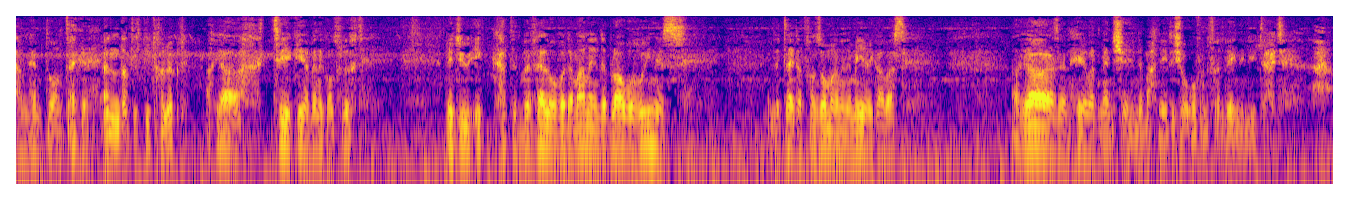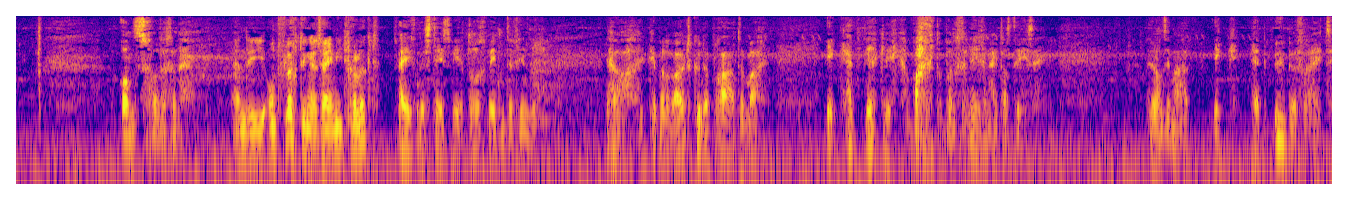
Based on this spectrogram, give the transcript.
aan hem te onttrekken. En dat is niet gelukt? Ach ja, twee keer ben ik ontvlucht. Weet u, ik had het bevel over de mannen in de blauwe ruïnes. In de tijd dat Van Zommeren in Amerika was. Ach ja, er zijn heel wat mensen in de magnetische oven verdwenen in die tijd. Onschuldigen. En die ontvluchtingen zijn niet gelukt? Hij heeft me steeds weer terug weten te vinden. Ja, ik heb eruit kunnen praten, maar ik heb werkelijk gewacht op een gelegenheid als deze. Hören Sie maar, ik heb u bevrijd.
